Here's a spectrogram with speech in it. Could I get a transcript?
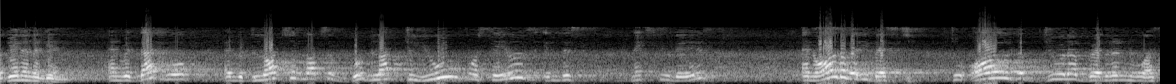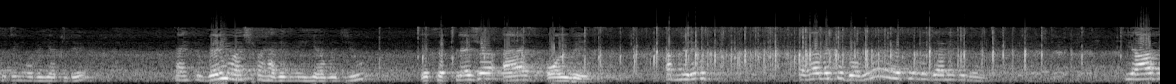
again and again. And with that hope, and with lots and lots of good luck to you for sales in this next few days, and all the very best to all the jeweler brethren who are sitting over here today. Thank you very much for having me here with you. It's a pleasure as always. अब मेरे को पंद्रह मिनट तो दोगे ना वैसे उधर जाने के लिए कि आप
